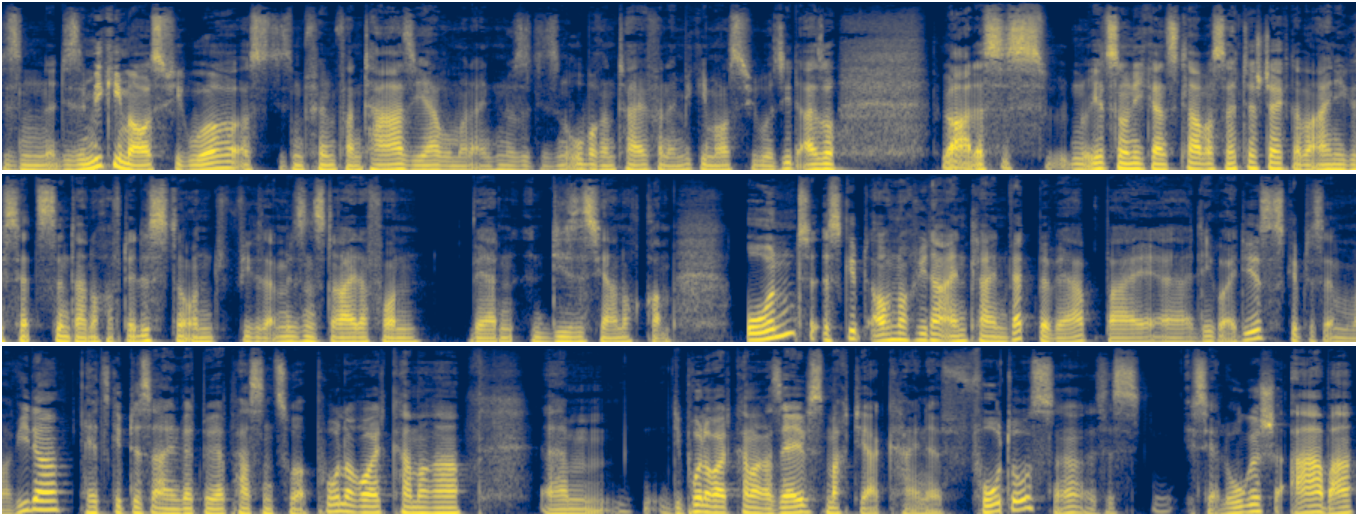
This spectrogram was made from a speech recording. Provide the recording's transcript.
diesen, diese Mickey Maus-Figur aus diesem Film Fantasia, wo man eigentlich nur so diesen oberen Teil von der Mickey Maus-Figur sieht. Also, ja, das ist jetzt noch nicht ganz klar, was dahinter steckt, aber einige Sets sind da noch auf der Liste und wie gesagt, mindestens drei davon werden dieses Jahr noch kommen. Und es gibt auch noch wieder einen kleinen Wettbewerb bei äh, Lego Ideas. Das gibt es immer mal wieder. Jetzt gibt es einen Wettbewerb passend zur Polaroid-Kamera. Ähm, die Polaroid-Kamera selbst macht ja keine Fotos. Ja, das ist, ist ja logisch. Aber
